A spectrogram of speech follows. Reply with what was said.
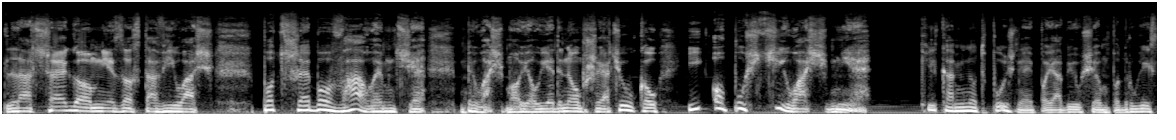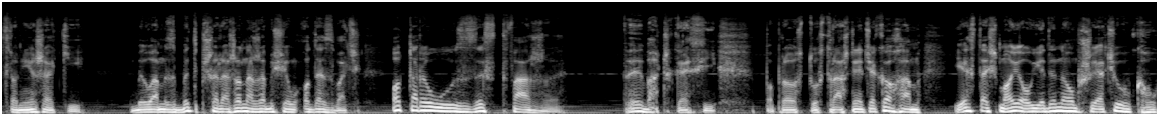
Dlaczego mnie zostawiłaś? Potrzebowałem cię. Byłaś moją jedyną przyjaciółką i opuściłaś mnie. Kilka minut później pojawił się po drugiej stronie rzeki. Byłam zbyt przerażona, żeby się odezwać. Otarł łzy z twarzy. Wybacz, Cassie, po prostu strasznie cię kocham. Jesteś moją jedyną przyjaciółką.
